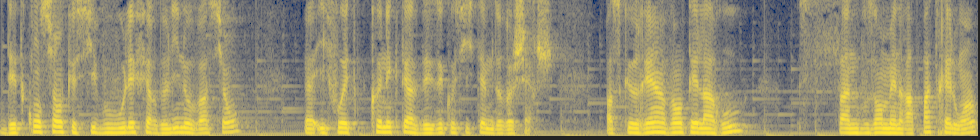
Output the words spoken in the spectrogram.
d'être conscient que si vous voulez faire de l'innovation, il faut être connecté à des écosystèmes de recherche. Parce que réinventer la roue, ça ne vous emmènera pas très loin.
